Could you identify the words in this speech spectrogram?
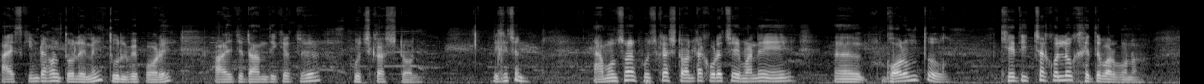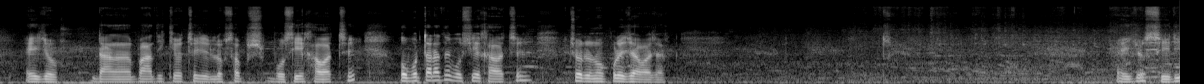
আইসক্রিমটা এখন তোলে তোলেনি, তুলবে পরে। আর এই যে ডান দিকে ফুচকার স্টল। দেখেছেন? এমন সময় ফুচকার স্টলটা করেছে মানে গরম তো, খেতে ইচ্ছা করলেও খেতে পারব না। এই যে, ডানা, বাঁ দিকে হচ্ছে যে লোক সব বসিয়ে খাওয়াচ্ছে ওপর তালাতে বসিয়ে খাওয়াচ্ছে, চলুন ওপরে যাওয়া যাক। এই যে সিঁড়ি,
